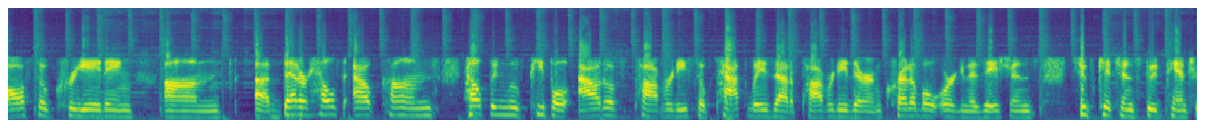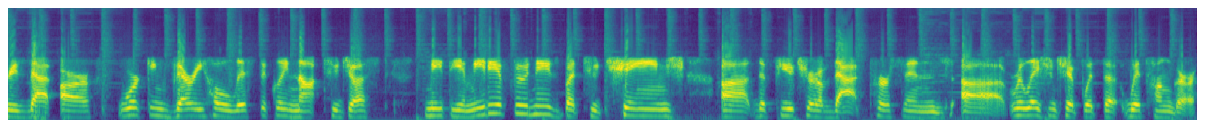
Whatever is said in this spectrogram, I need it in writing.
also creating um, uh, better health outcomes, helping move people out of poverty. So, pathways out of poverty. There are incredible organizations, soup kitchens, food pantries that are working very holistically, not to just meet the immediate food needs, but to change uh, the future of that person's uh, relationship with the with hunger.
